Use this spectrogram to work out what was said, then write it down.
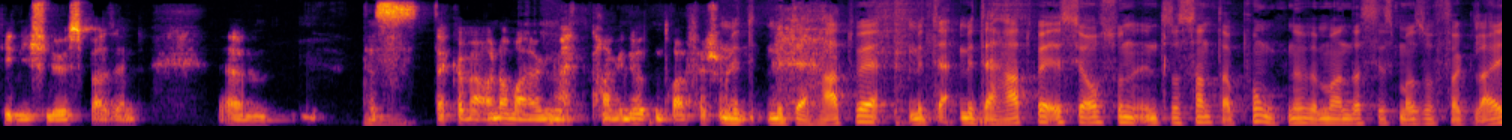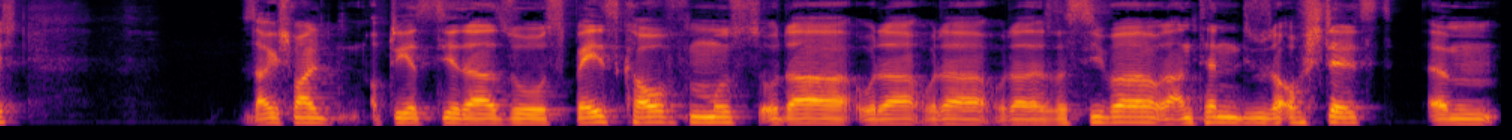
die nicht lösbar sind. Ähm, das, da können wir auch noch mal irgendwann ein paar Minuten drauf verschwenden. Mit, mit, der Hardware, mit, der, mit der Hardware ist ja auch so ein interessanter Punkt, ne? wenn man das jetzt mal so vergleicht. Sage ich mal, ob du jetzt dir da so Space kaufen musst oder, oder, oder, oder Receiver oder Antennen, die du da aufstellst, ähm,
